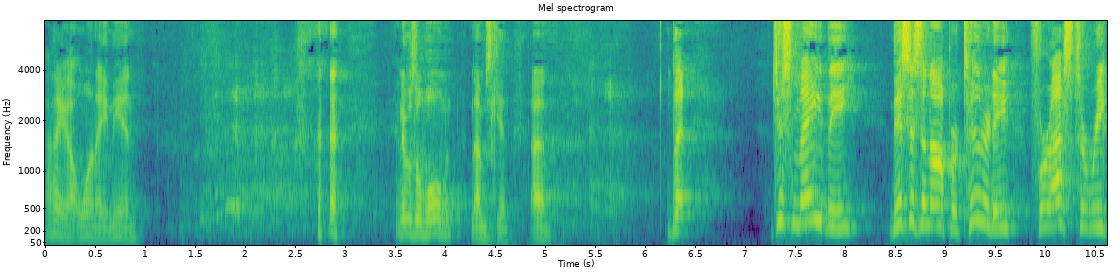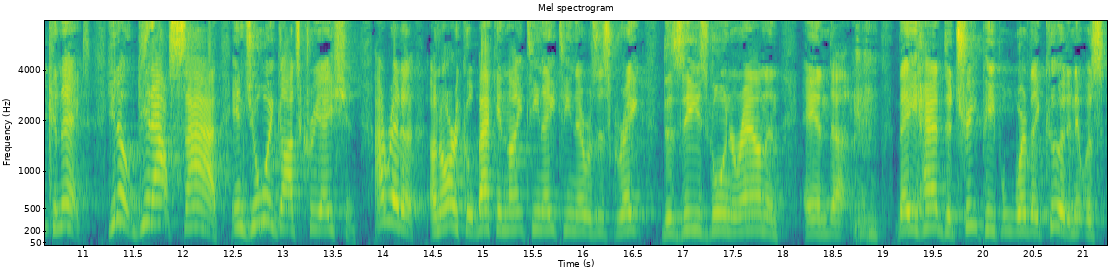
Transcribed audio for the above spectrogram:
I think I got one amen. and it was a woman. No, I'm just kidding. Um, but just maybe this is an opportunity for us to reconnect. You know, get outside, enjoy God's creation. I read a, an article back in 1918. There was this great disease going around, and, and uh, they had to treat people where they could, and it was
